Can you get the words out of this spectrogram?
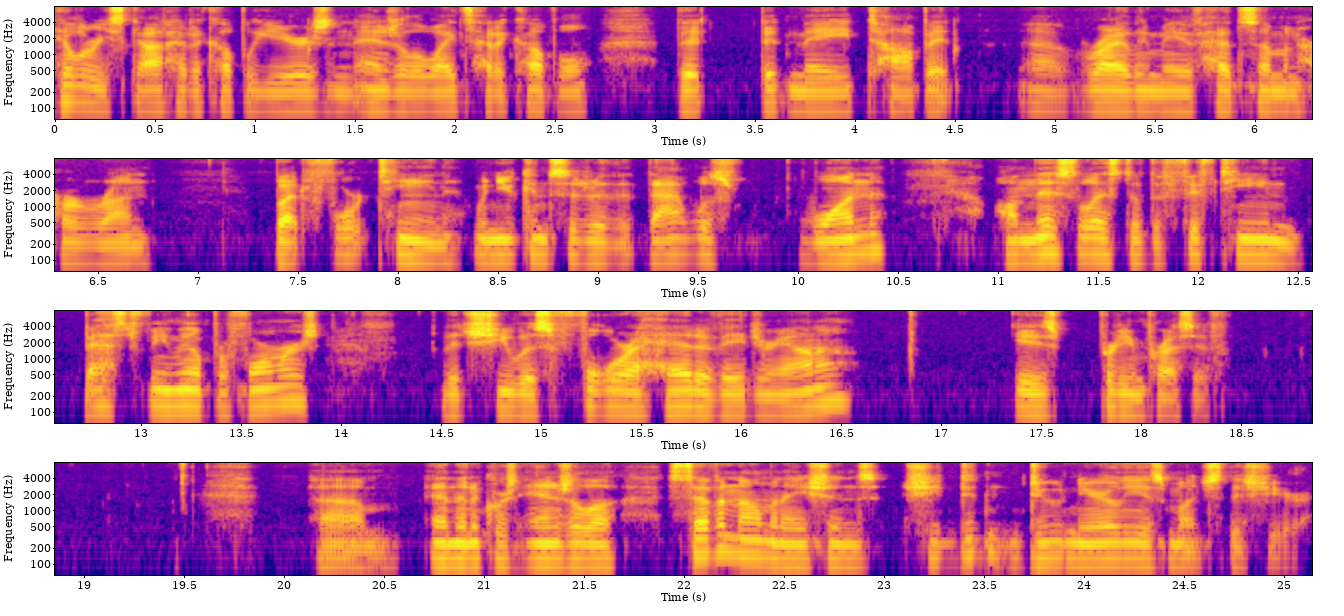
Hillary Scott had a couple years, and Angela White's had a couple that that may top it. Uh, Riley may have had some in her run, but 14. When you consider that that was one on this list of the 15 best female performers, that she was four ahead of Adriana is pretty impressive. Um, and then, of course, Angela, seven nominations. She didn't do nearly as much this year.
